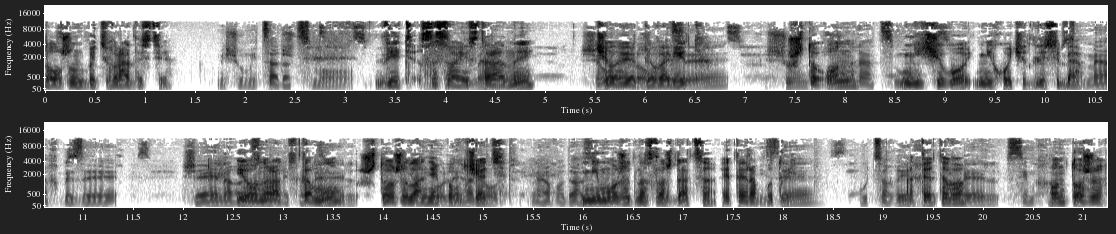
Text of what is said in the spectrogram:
должен быть в радости. Ведь со своей стороны человек говорит, что он ничего не хочет для себя. И он рад тому, что желание получать не может наслаждаться этой работой. От этого он тоже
